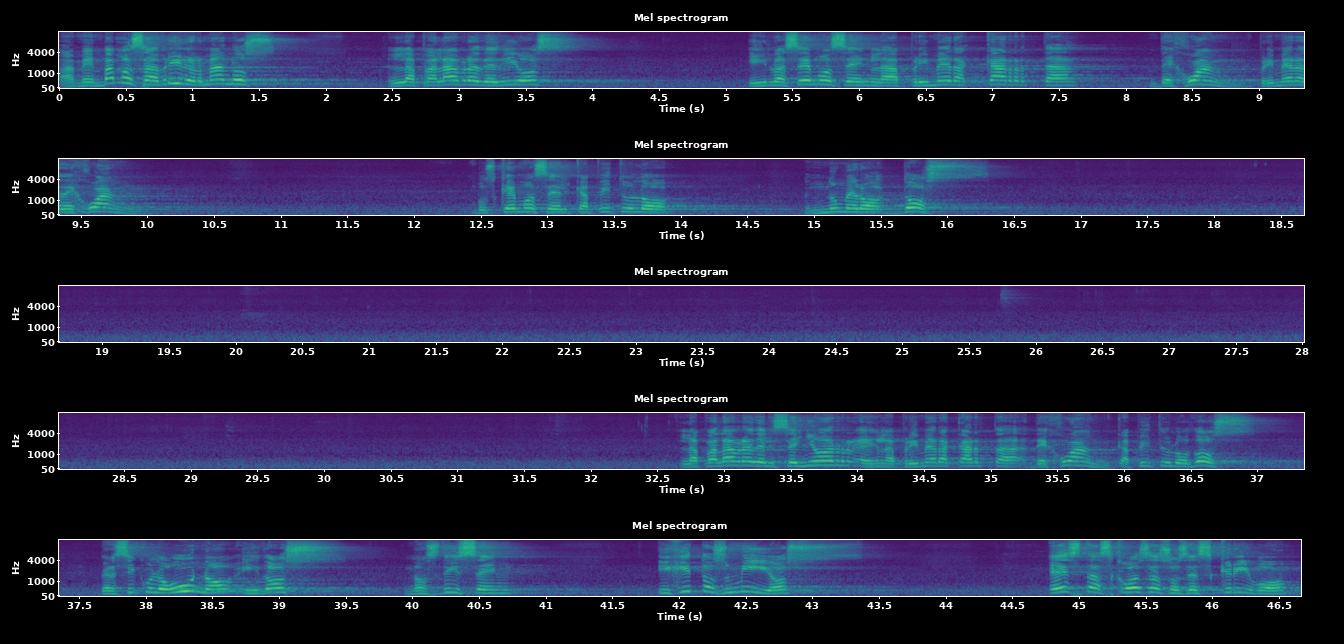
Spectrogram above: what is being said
Amén. Vamos a abrir, hermanos, la palabra de Dios y lo hacemos en la primera carta de Juan, primera de Juan. Busquemos el capítulo número 2. La palabra del Señor en la primera carta de Juan, capítulo 2, versículo 1 y 2, nos dicen, hijitos míos, estas cosas os escribo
